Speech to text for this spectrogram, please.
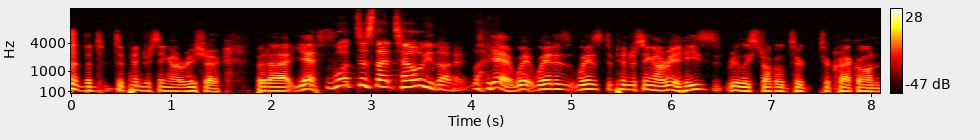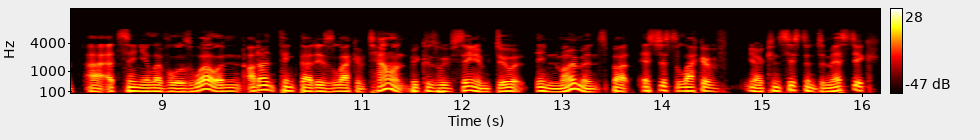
the D- Dipendra Singh Airee show. But uh, yes, What does that tell you though? Like, yeah. Where, where does where's Dipendra Singh Airee? He's really struggled to to crack on uh, at senior level as well. And I don't think that is lack of talent because we've seen him do it in moments. But it's just a lack of you know consistent domestic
